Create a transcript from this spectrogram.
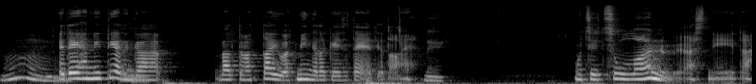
Mm. Et eihän niitä tietenkään mm. välttämättä tajua, että minkä takia sä teet jotain. Niin. Mutta sit sulla on myös niitä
